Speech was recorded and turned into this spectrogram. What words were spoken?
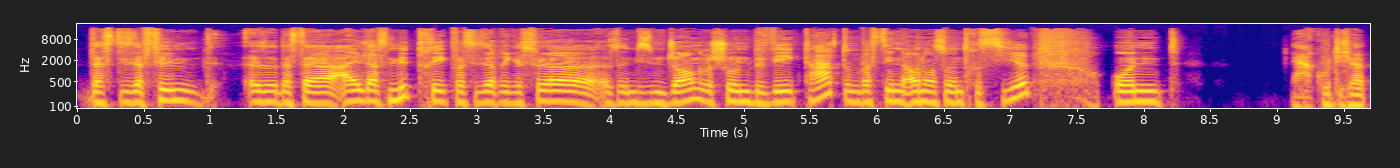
dass dieser Film, also, dass der all das mitträgt, was dieser Regisseur, also in diesem Genre schon bewegt hat und was den auch noch so interessiert. Und ja, gut, ich hab,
